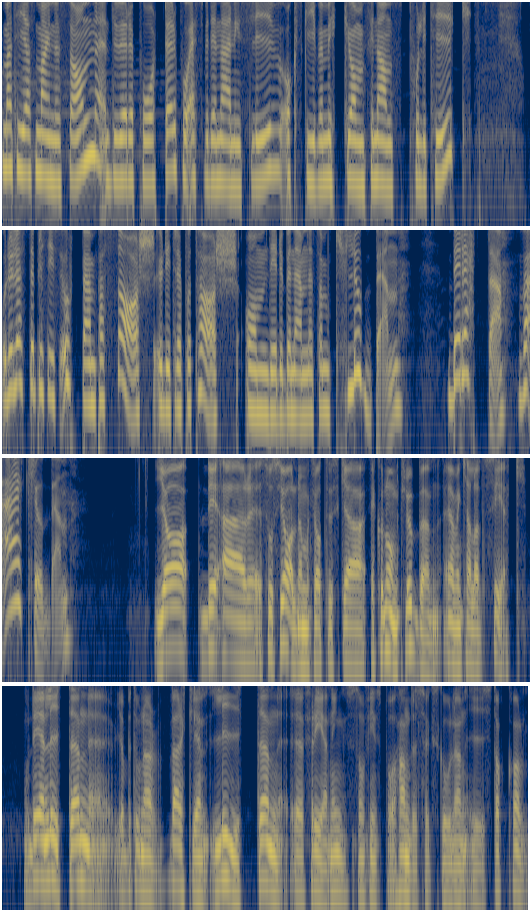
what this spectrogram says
Mattias Magnusson, du är reporter på SvD Näringsliv och skriver mycket om finanspolitik. Och du läste precis upp en passage ur ditt reportage om det du benämner som klubben. Berätta, vad är klubben? Ja, det är Socialdemokratiska ekonomklubben, även kallad SEK. Och det är en liten, eh, jag betonar verkligen liten eh, förening som finns på Handelshögskolan i Stockholm.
